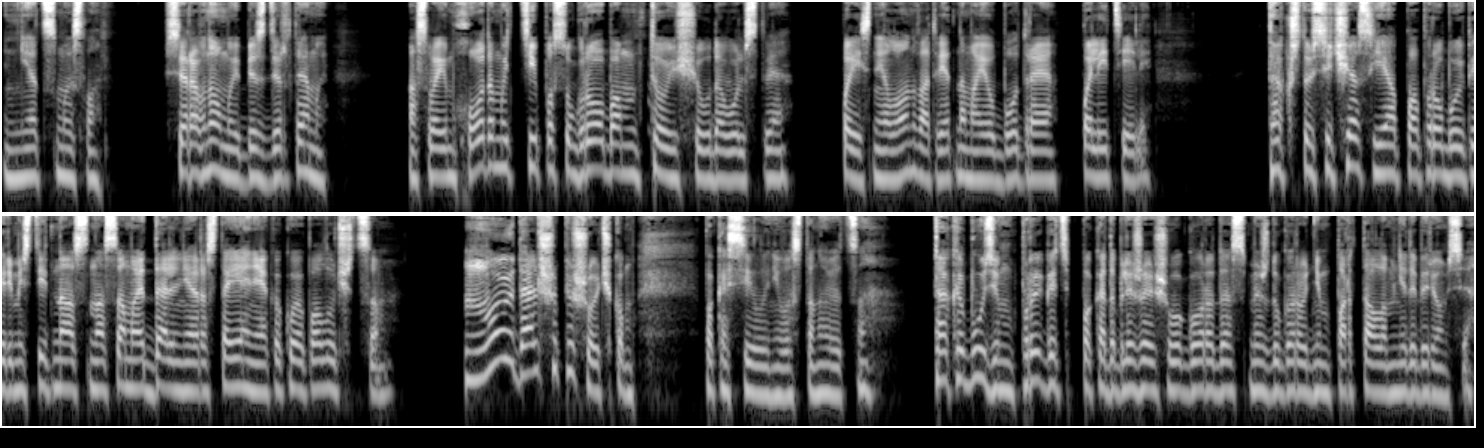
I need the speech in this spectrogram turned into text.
Нет смысла. Все равно мы без Дертемы — а своим ходом идти по сугробам — то еще удовольствие», — пояснил он в ответ на мое бодрое «полетели». «Так что сейчас я попробую переместить нас на самое дальнее расстояние, какое получится. Ну и дальше пешочком, пока силы не восстановятся. Так и будем прыгать, пока до ближайшего города с междугородним порталом не доберемся».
